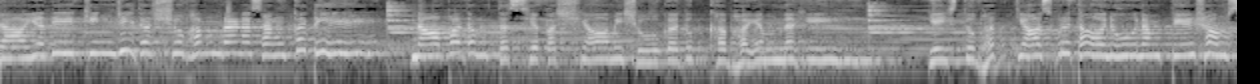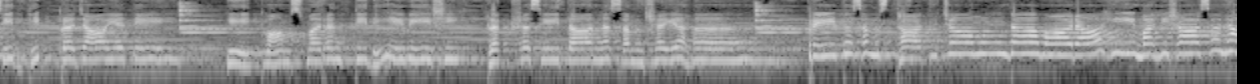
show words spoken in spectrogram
जायते किञ्चिदशुभं रणसङ्कटे नापदं तस्य पश्यामि शोकदुःखभयं न हि यैस्तु भक्त्या स्मृता नूनं तेषां सिद्धिप्रजायते। ये त्वां स्मरन्ति देवेशि रक्षसेता न संशयः। प्रेतसंस्थातु चामुण्डा वाराही महिषासना।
